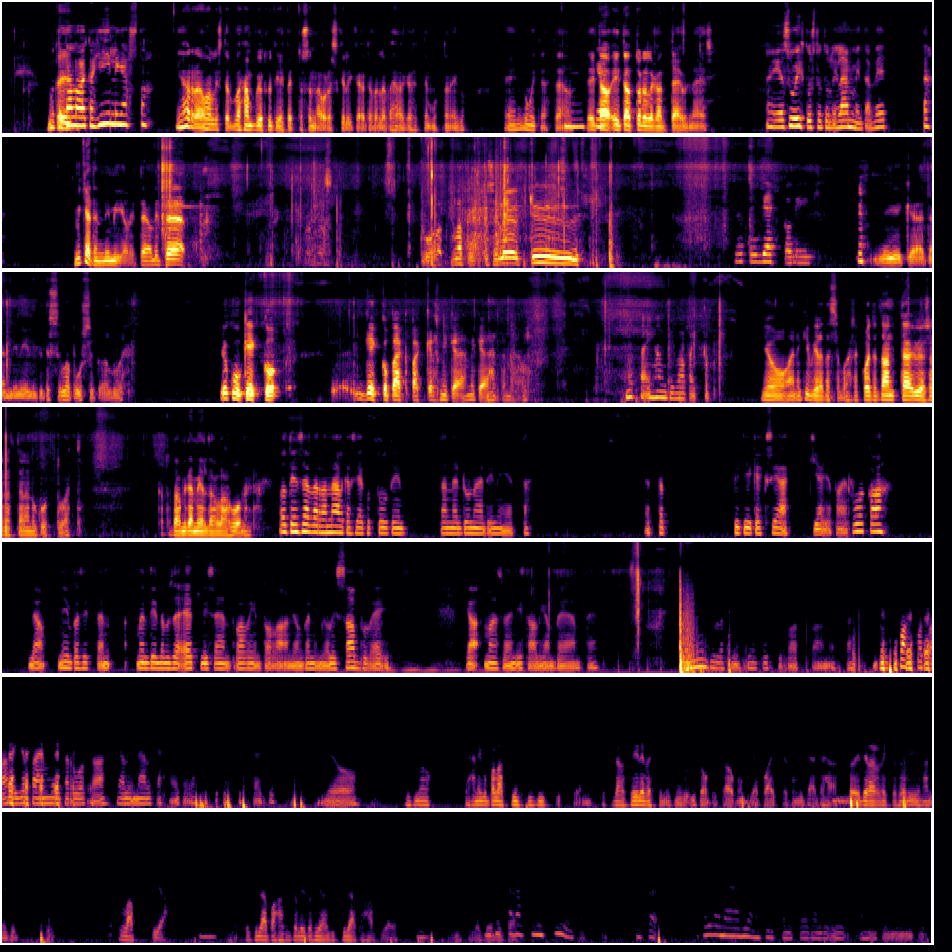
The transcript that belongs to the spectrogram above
Mutta ei- täällä on aika hiljasta. Ihan rauhallista. Vähän jotkut tiepet tuossa naureskeli käytävällä vähän aikaa sitten, mutta niinku, ei niinku mitään. Tää on, Mm. ei, tää, ei tää ole todellakaan täynnä edes. Ja suihkusta tuli lämmintä vettä. Mikä tämän nimi oli? Tämä oli tää... Tuolla lapusta se löytyy. Joku gekkogeek. Mikä tämän nimi, niin kuin tässä lapussakaan lue. Joku Gekko, Gekko Backpackers, mikä, mikähän tämä oli. Mutta ihan kiva paikka. Joo, ainakin vielä tässä vaiheessa. Koitetaan nyt tää yö saada täällä nukuttua, että katsotaan mitä mieltä ollaan huomenna. Oltiin sen verran nälkäisiä, kun tultiin tänne Dunediniin, että, että piti keksiä äkkiä jotain ruokaa. Ja niinpä sitten mentiin tämmöiseen etniseen ravintolaan, jonka nimi oli Subway. Ja mä söin Italian BMT. Olin niin kyllästynyt siihen pussipastaan, että oli pakko saada jotain muuta ruokaa ja oli nälkä eikä jaksettu keskittäytyä. Joo. No, vähän niin kuin palattiin sivistykseen, tämä on selvästi nyt niin kuin isompi kaupunki ja paikka kuin mitä tähän asti. Tuo Etelärannikko, se oli ihan niin kuin Lappia. Että kyläpahaset oli tosiaankin kyläpahasia. Ja oikein Ja sitten mitään. lähtiin kirkosta. Mutta se oli varmaan ihan hieno kirkko, mutta jotenkin oli vähän siinä niin kuin,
